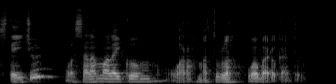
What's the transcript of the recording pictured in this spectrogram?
Stay tune. Wassalamualaikum warahmatullahi wabarakatuh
